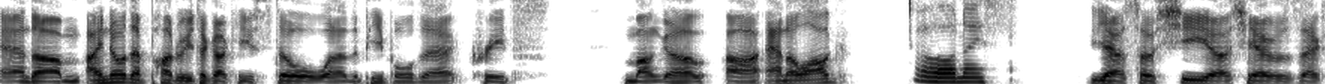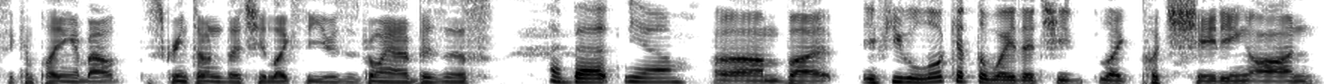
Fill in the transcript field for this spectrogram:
And um, I know that Paru Itagaki is still one of the people that creates manga uh, analog. oh nice Yeah, so she uh, she was actually complaining about the screen tone that she likes to use is going out of business. i bet yeah Um, but if you look at the way that she like puts shading on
